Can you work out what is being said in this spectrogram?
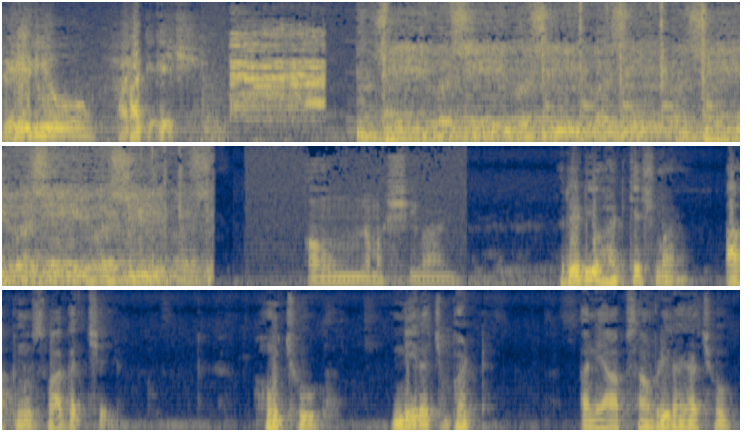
રેડિયો હાટકેશ ઓમ નમઃ શિવાય. રેડિયો હાટકેશમાં આપનું સ્વાગત છે. હું છું નીરજ ભટ્ટ અને આપ સાંભળી રહ્યા છો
